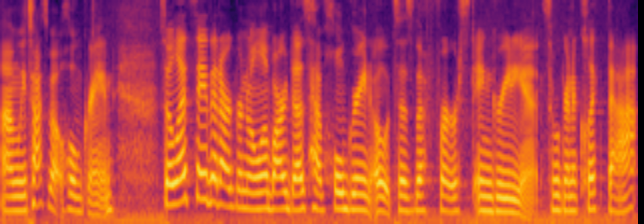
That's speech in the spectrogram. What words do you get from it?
Um, we talked about whole grain. So let's say that our granola bar does have whole grain oats as the first ingredient. So we're going to click that.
